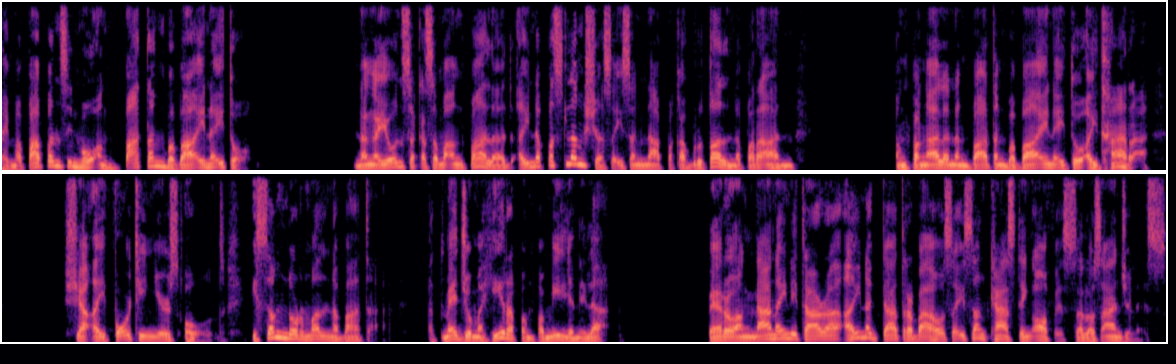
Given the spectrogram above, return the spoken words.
ay mapapansin mo ang batang babae na ito. Na ngayon sa kasamaang palad ay napaslang siya sa isang napakabrutal na paraan. Ang pangalan ng batang babae na ito ay Tara. Siya ay 14 years old, isang normal na bata, at medyo mahirap ang pamilya nila. Pero ang nanay ni Tara ay nagtatrabaho sa isang casting office sa Los Angeles.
